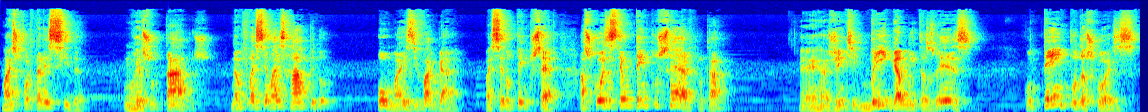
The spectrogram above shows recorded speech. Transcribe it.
mais fortalecida, com resultados. Não que vai ser mais rápido ou mais devagar, vai ser no tempo certo. As coisas têm um tempo certo, tá? É, a gente briga muitas vezes com o tempo das coisas,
